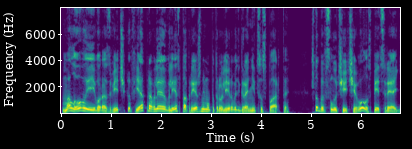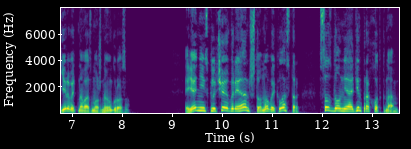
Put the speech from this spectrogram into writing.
Малого и его разведчиков я отправляю в лес по-прежнему патрулировать границу Спарты, чтобы в случае чего успеть среагировать на возможную угрозу. Я не исключаю вариант, что новый кластер создал не один проход к нам,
